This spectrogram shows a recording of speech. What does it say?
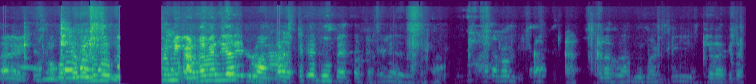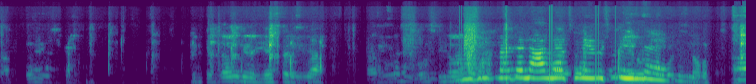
సరే అయితే. ఒకసారి రెండు గ్రూపులు. ఇప్పుడు మీకు అర్థమైంది కదా ఆ,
